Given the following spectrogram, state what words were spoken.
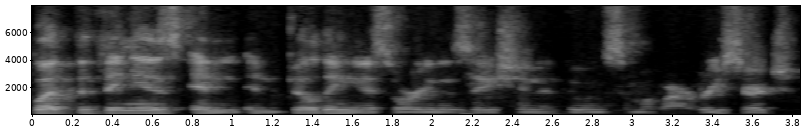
but the thing is in in building this organization and doing some of our research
